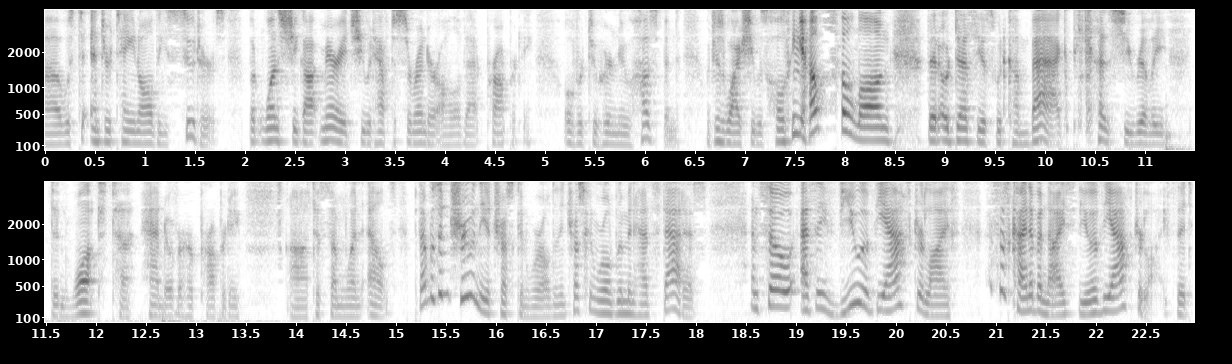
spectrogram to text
uh, was to entertain all these suitors. But once she got married, she would have to surrender all of that property over to her new husband, which is why she was holding out so long that Odysseus would come back because she really didn't want to hand over her property uh, to someone else. But that wasn't true in the Etruscan world. In the Etruscan world, women had status. And so, as a view of the afterlife, this is kind of a nice view of the afterlife that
